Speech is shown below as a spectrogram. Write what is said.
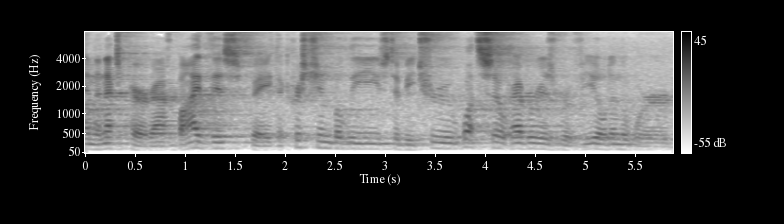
in the next paragraph by this faith, a Christian believes to be true whatsoever is revealed in the Word,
